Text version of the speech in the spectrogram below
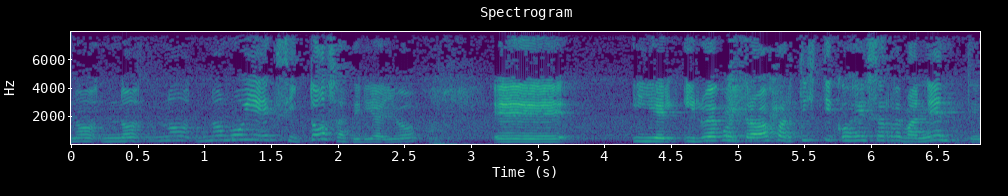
no, no, no, no muy exitosas, diría yo, eh, y, el, y luego el trabajo artístico es ese remanente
